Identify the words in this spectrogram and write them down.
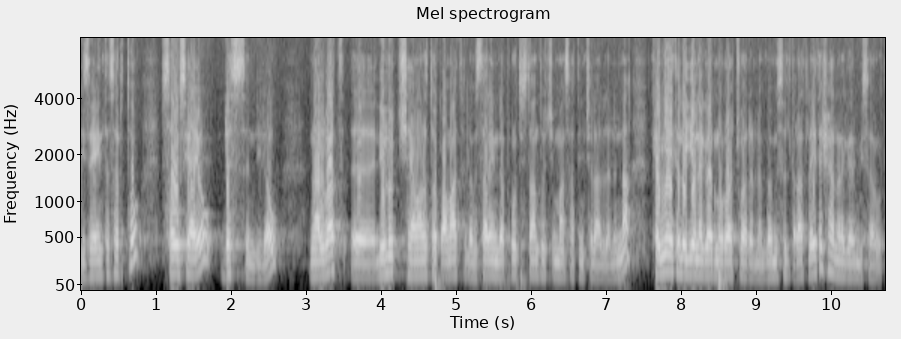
ዲዛይን ተሰርቶ ሰው ሲያየው ደስ እንዲለው ምናልባት ሌሎች ሃይማኖት ተቋማት ለምሳሌ እንደ ፕሮቴስታንቶችን ማንሳት እንችላለን እና ከኛ የተለየ ነገር ኖሯቸው አይደለም በምስል ጥራት ላይ የተሻለ ነገር የሚሰሩት።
